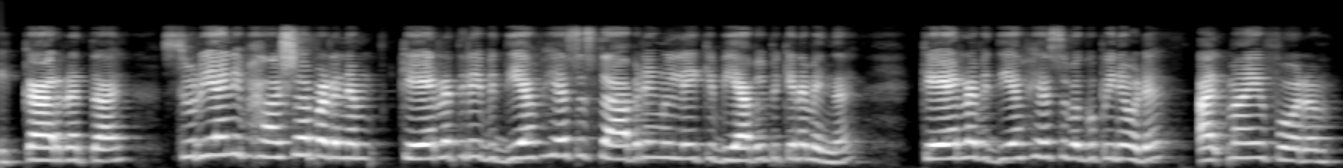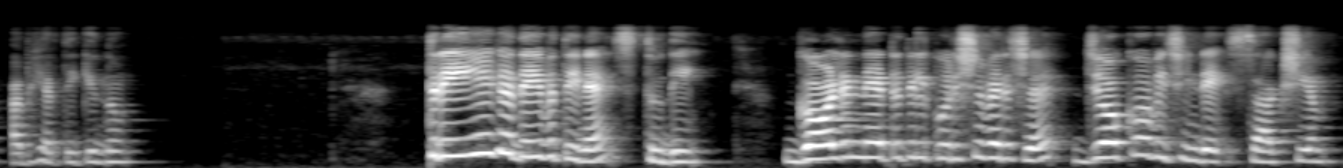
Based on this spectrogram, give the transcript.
ഇക്കാരണത്താൽ സുറിയാനി ഭാഷാ പഠനം കേരളത്തിലെ വിദ്യാഭ്യാസ സ്ഥാപനങ്ങളിലേക്ക് വ്യാപിപ്പിക്കണമെന്ന് കേരള വിദ്യാഭ്യാസ വകുപ്പിനോട് ആത്മായ ഫോറം അഭ്യർത്ഥിക്കുന്നു. ത്രിയേക ദൈവത്തിന് സ്തുതി. ഗോൾഡൻ നേട്ടത്തിൽ കുരിശുവരച്ച് ജോക്കോവിച്ചിന്റെ സാക്ഷ്യം.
